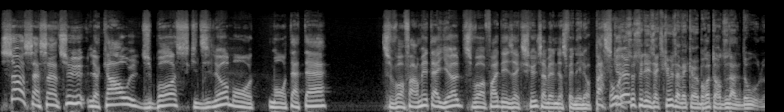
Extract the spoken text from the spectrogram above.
Ça, ça sent-tu le call du boss qui dit là, mon, mon tata, tu vas farmer ta gueule, tu vas faire des excuses, ça vient de se finir là. Parce que. Ça, c'est des excuses avec un bras tordu dans le dos, là.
